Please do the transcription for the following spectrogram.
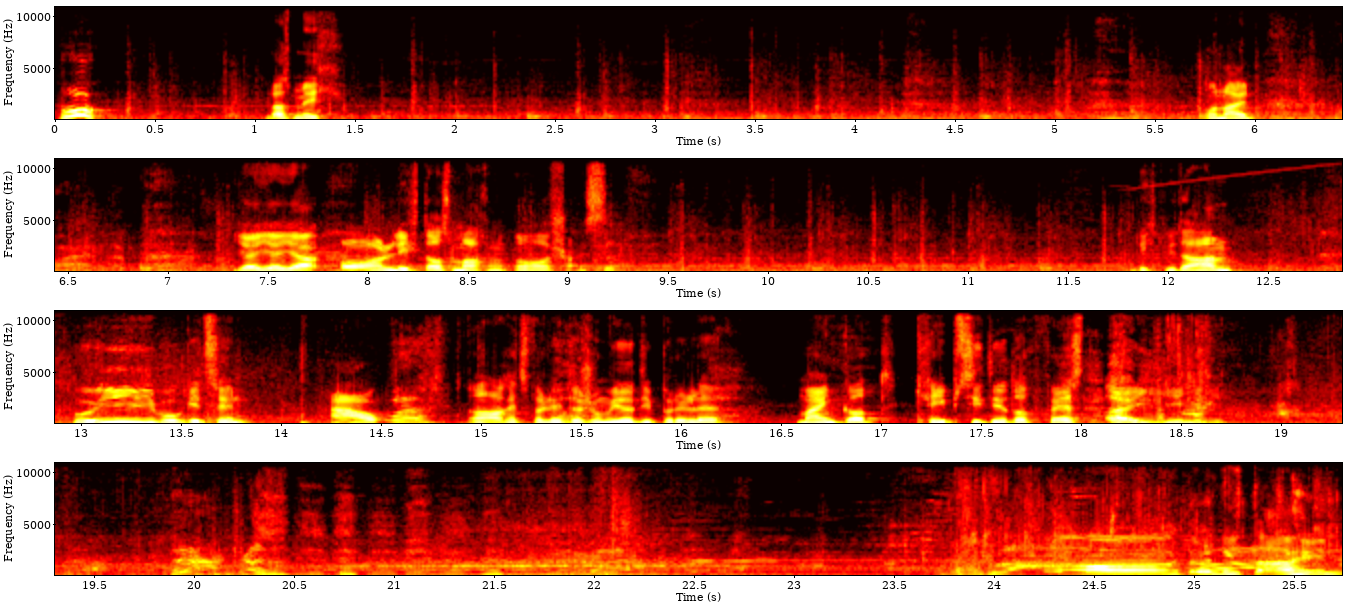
Huh. Lass mich. Oh nein. Ja, ja, ja. Oh, Licht ausmachen. Oh, scheiße. Licht wieder an. Hui, wo geht's hin? Au. Ach, jetzt verliert er schon wieder die Brille. Mein Gott, kleb sie dir doch fest. Ei, jemini. Oh, doch nicht dahin.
